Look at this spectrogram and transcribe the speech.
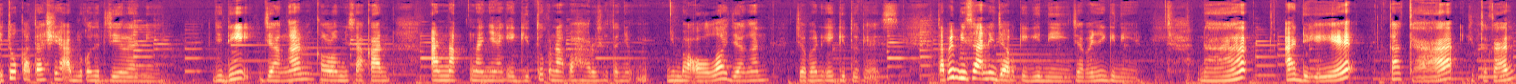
Itu kata Syekh Abdul Qadir Jailani. Jadi jangan kalau misalkan anak nanya kayak gitu kenapa harus kita nyembah Allah jangan jawaban kayak gitu guys. Tapi bisa nih jawab kayak gini, jawabannya gini. Nah, adik, kakak gitu kan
